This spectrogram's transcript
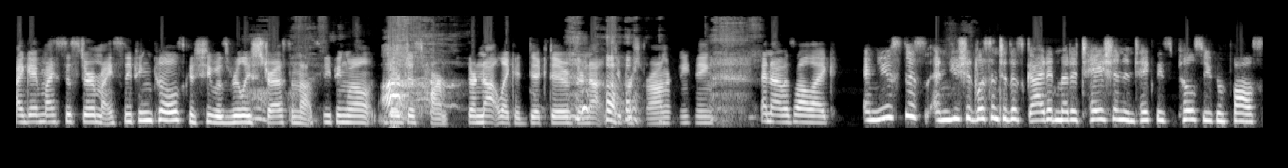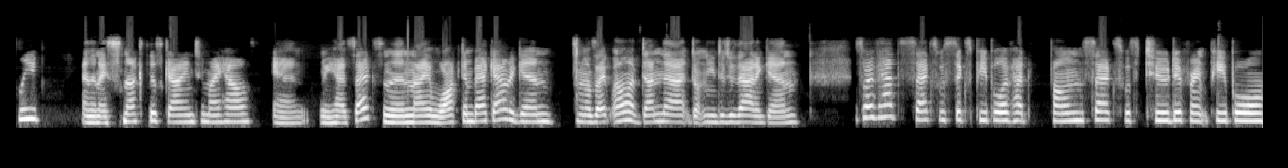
I gave my sister my sleeping pills because she was really stressed and not sleeping well. They're just harm. They're not like addictive. They're not super strong or anything. And I was all like, and use this, and you should listen to this guided meditation and take these pills so you can fall asleep. And then I snuck this guy into my house and we had sex. And then I walked him back out again. And I was like, well, I've done that. Don't need to do that again. So I've had sex with six people. I've had phone sex with two different people.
